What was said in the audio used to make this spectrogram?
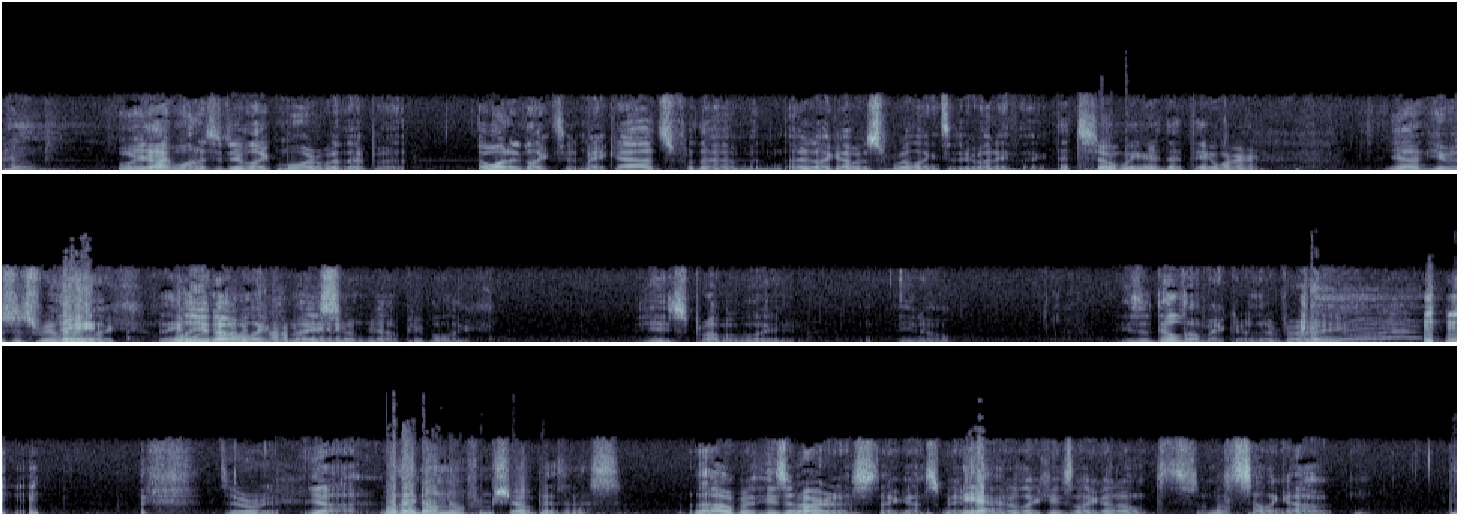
Well, yeah, I wanted to do like more with it, but I wanted like to make ads for them, and I, like I was willing to do anything. That's so weird that they weren't. Yeah, and he was just really They- like, they well, were you know, not like I accommodating. assume, yeah, people like he's probably, you know, he's a dildo maker. They're very, they're yeah, Well, they don't know from show business. no, but he's an artist, I guess maybe. Yeah. or like he's like I don't, I'm not selling out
